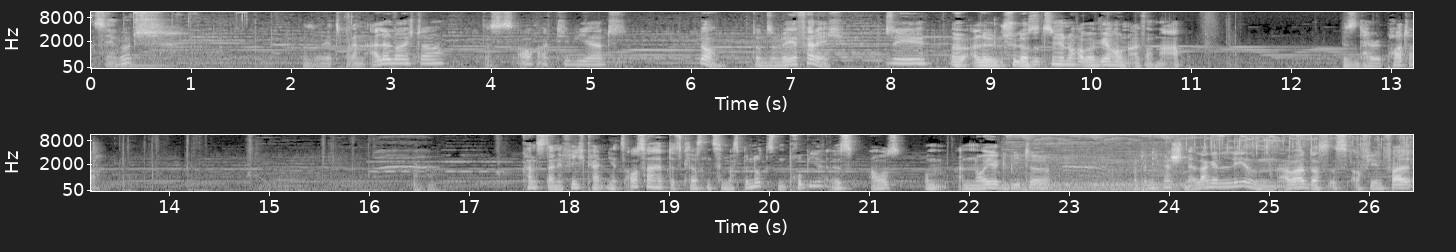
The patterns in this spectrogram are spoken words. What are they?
Sehr gut. Also jetzt brennen alle Leuchter. Das ist auch aktiviert. Ja, dann sind wir hier fertig. Sie, äh, alle Schüler sitzen hier noch, aber wir hauen einfach mal ab. Wir sind Harry Potter. Kannst deine Fähigkeiten jetzt außerhalb des Klassenzimmers benutzen. Probier es aus, um an neue Gebiete... Konnte nicht mehr schneller gelesen, aber das ist auf jeden Fall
